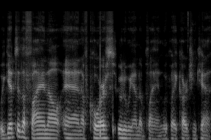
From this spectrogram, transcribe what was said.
We get to the final and of course who do we end up playing? We play Karch and kent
